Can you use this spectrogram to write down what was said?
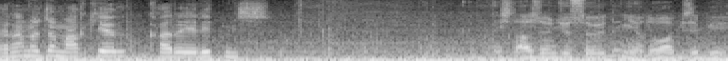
Erhan hocam Akyel karı eritmiş. İşte az önce söyledin ya doğa bize bir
